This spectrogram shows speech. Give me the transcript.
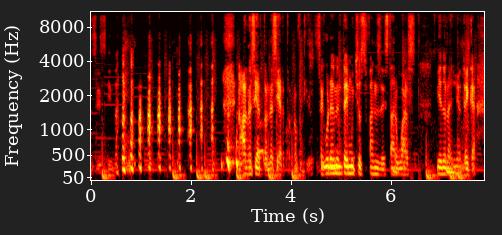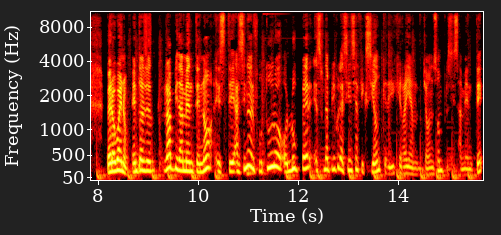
sí, sí, no. No, no es cierto, no es cierto. seguramente hay muchos fans de Star Wars viendo la biblioteca. Pero bueno, entonces, rápidamente, ¿no? Este, Asesino del Futuro o Looper es una película de ciencia ficción que dirige Ryan Johnson, precisamente,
